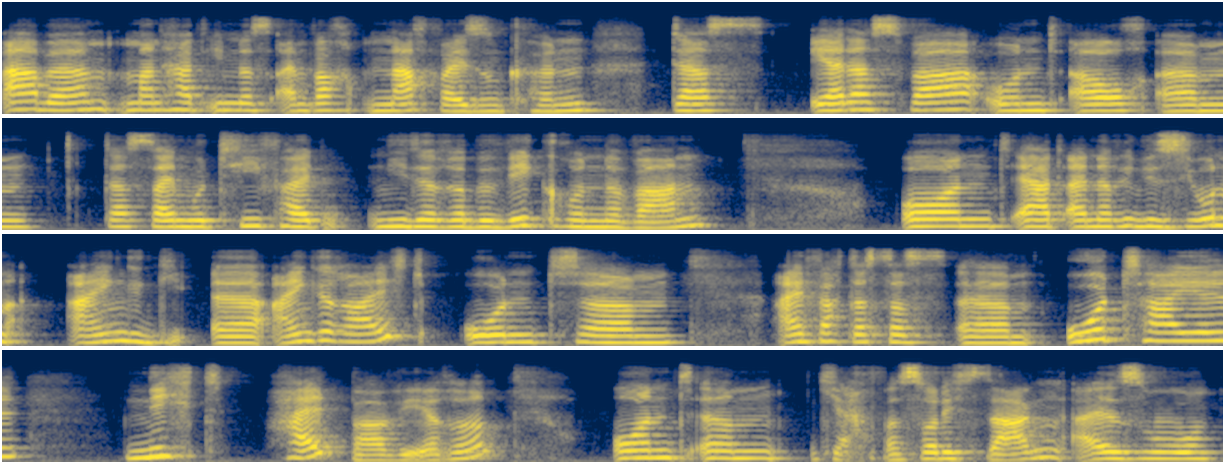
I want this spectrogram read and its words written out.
aber man hat ihm das einfach nachweisen können, dass er das war und auch, ähm, dass sein Motiv halt niedere Beweggründe waren. Und er hat eine Revision einge äh, eingereicht und ähm, einfach, dass das ähm, Urteil nicht haltbar wäre. Und ähm, ja, was soll ich sagen? Also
